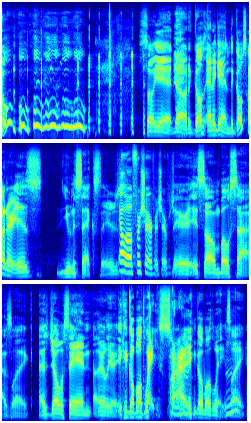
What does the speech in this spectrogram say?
Ooh, ooh, ooh, so yeah, no, the ghost and again, the ghost hunter is unisex. There's Oh, for sure, for sure, for sure. there it's on both sides. Like as Joe was saying earlier, it can go both ways. All right, it mm-hmm. can go both ways. Mm-hmm. Like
